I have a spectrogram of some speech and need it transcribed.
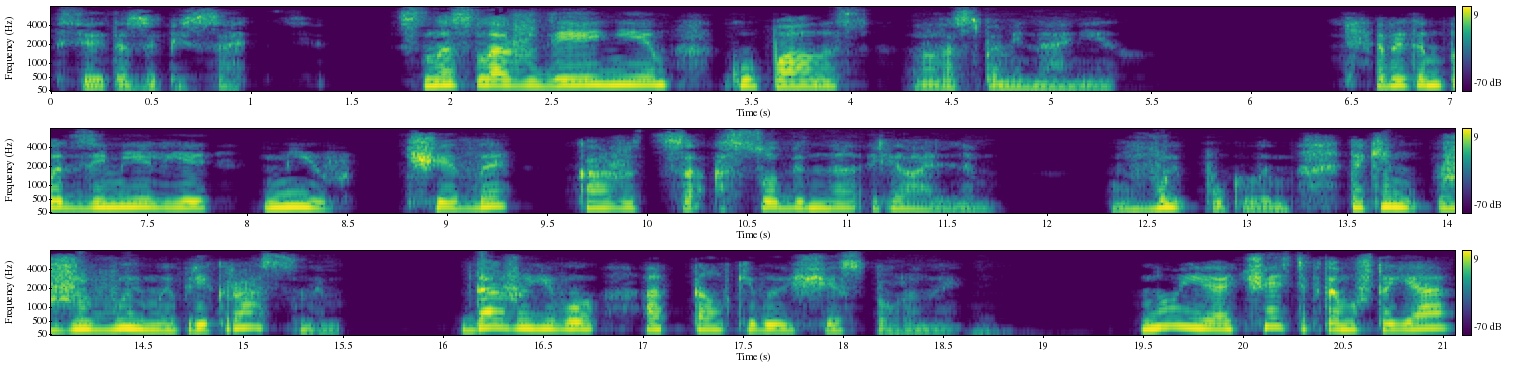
все это записать. С наслаждением купалась в воспоминаниях. В этом подземелье мир ЧВ кажется особенно реальным, выпуклым, таким живым и прекрасным, даже его отталкивающие стороны ну и отчасти потому, что я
